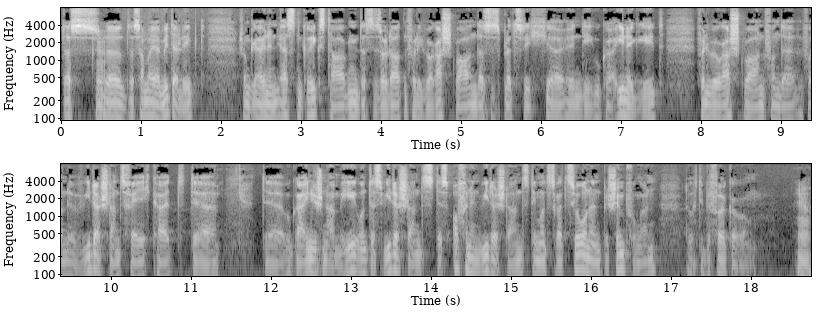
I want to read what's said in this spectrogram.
Das, ja. Äh, das haben wir ja miterlebt, schon gleich in den ersten Kriegstagen, dass die Soldaten völlig überrascht waren, dass es plötzlich äh, in die Ukraine geht, völlig überrascht waren von der, von der Widerstandsfähigkeit der, der ukrainischen Armee und des Widerstands, des offenen Widerstands, Demonstrationen, Beschimpfungen durch die Bevölkerung. Ja.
